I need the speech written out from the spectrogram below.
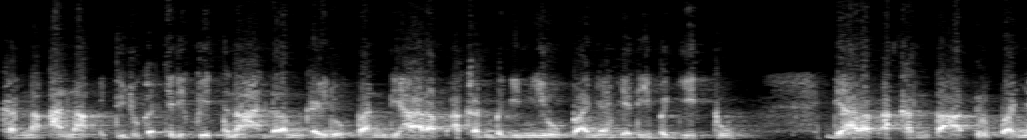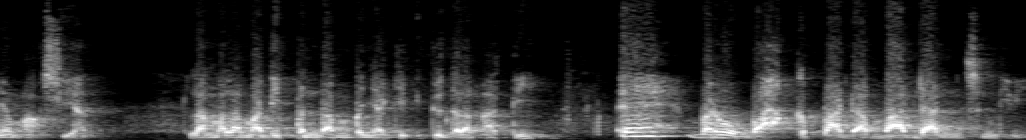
karena anak itu juga jadi fitnah dalam kehidupan diharap akan begini rupanya jadi begitu diharap akan taat rupanya maksiat. Lama-lama dipendam penyakit itu dalam hati eh berubah kepada badan sendiri.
